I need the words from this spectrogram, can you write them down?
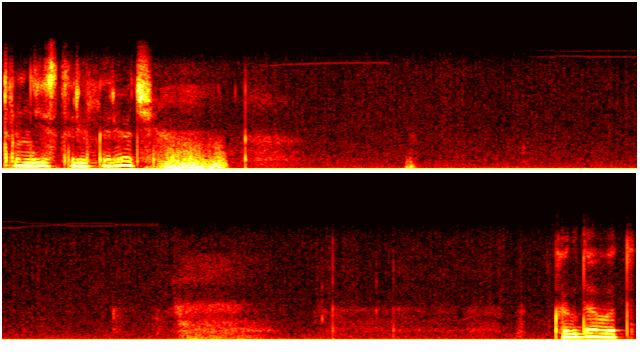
Транзисторы горячие когда вот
